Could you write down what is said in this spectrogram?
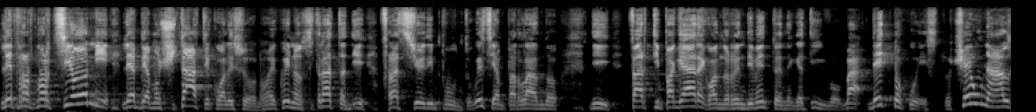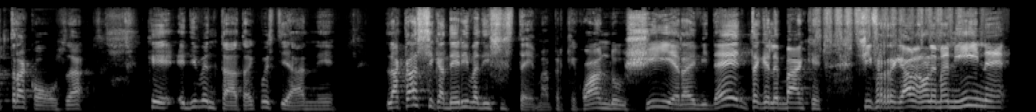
le proporzioni le abbiamo citate quali sono, e eh? qui non si tratta di frazioni di punto, qui stiamo parlando di farti pagare quando il rendimento è negativo. Ma detto questo, c'è un'altra cosa che è diventata in questi anni la classica deriva di sistema, perché quando uscì era evidente che le banche si fregavano le manine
